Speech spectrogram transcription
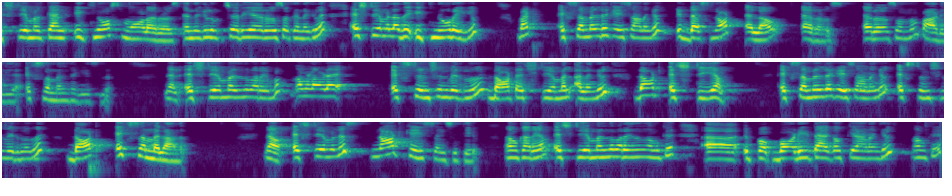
H T M L can ignore small errors എന്തെങ്കിലും ചെറിയ എറേഴ്സ് ഒക്കെ ഉണ്ടെങ്കിൽ എച്ച് ടി എം എൽ അത് ഇഗ്നോർ ചെയ്യും ബട്ട് എക്സ് എം എല്ലിന്റെ കേസ് ആണെങ്കിൽ it does not allow errors errors ഒന്നും പാടില്ല എക്സ് എം എല്ലിന്റെ കേസിൽ then H T M L എന്ന് പറയുമ്പോൾ നമ്മൾ അവിടെ എക്സ്റ്റൻഷൻ വരുന്നത് dot H T M L അല്ലെങ്കിൽ dot H T M X M എല്ലിന്റെ കേസ് ആണെങ്കിൽ എക്സ്റ്റൻഷൻ വരുന്നത് ഡോട്ട് എക്സ് എം എൽ ആണ് H T M L is not case sensitive നമുക്കറിയാം എച്ച് ടി എം എൽ എന്ന് പറയുന്നത് നമുക്ക് ഇപ്പൊ ബോഡി ടാഗ് ഒക്കെ ആണെങ്കിൽ നമുക്ക്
